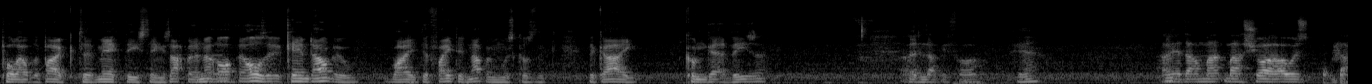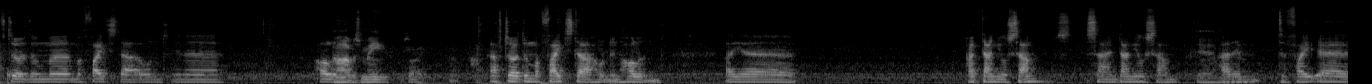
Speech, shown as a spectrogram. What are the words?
pull out of the bag to make these things happen, and Yeah. all, all it came down to why the fight didn't happen was because the the guy couldn't get a visa. I had that before. Yeah. I had that on my, my show. I was after I'd done my, my fight star hunt in uh, Holland. No, that was me. Sorry. after I'd done my fight star hunt in Holland, I uh, had Daniel Sam signed Daniel Sam. Yeah. Had him to fight uh,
